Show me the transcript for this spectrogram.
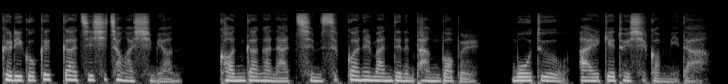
그리고 끝까지 시청하시면 건강한 아침 습관을 만드는 방법을 모두 알게 되실 겁니다.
